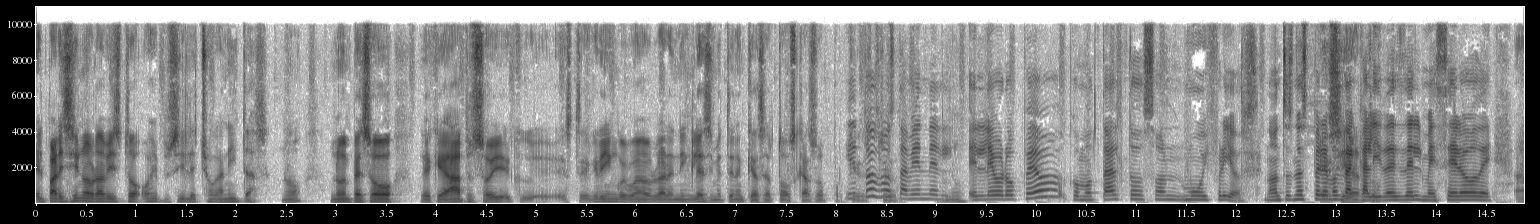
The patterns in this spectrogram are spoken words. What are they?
el parisino habrá visto, oye, pues sí, le echó ganitas, ¿no? No empezó de que, ah, pues soy este gringo y voy a hablar en inglés y me tienen que hacer todos caso. Porque, Y modos este, también el, ¿no? el europeo como tal todos son muy fríos, ¿no? Entonces no esperemos Es la calidez del mesero de, ay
